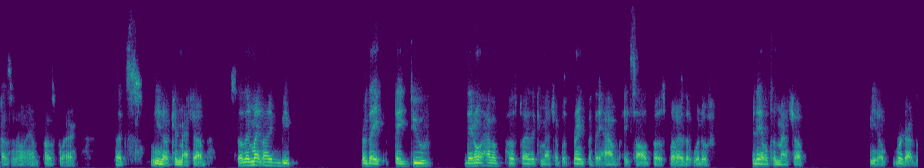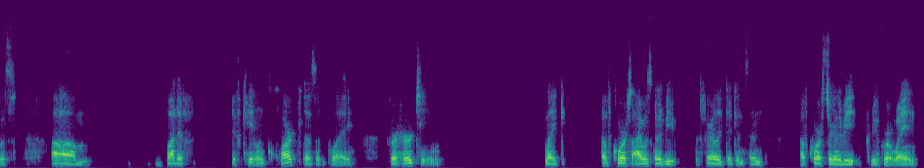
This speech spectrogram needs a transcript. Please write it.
doesn't really have a post player that's you know can match up. So they might not even be, or they they do. They don't have a post player that can match up with Brink, but they have a solid post player that would have been able to match up. You know, regardless. Um, but if if Caitlin Clark doesn't play for her team, like, of course, I was going to beat Fairleigh Dickinson. Of course, they're going to beat Purdue Fort Wayne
